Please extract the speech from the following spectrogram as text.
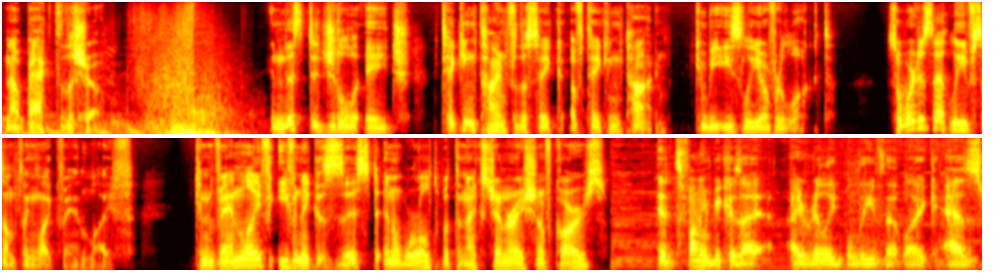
Now back to the show. In this digital age, taking time for the sake of taking time can be easily overlooked. So, where does that leave something like van life? Can van life even exist in a world with the next generation of cars? It's funny because I, I really believe that like as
